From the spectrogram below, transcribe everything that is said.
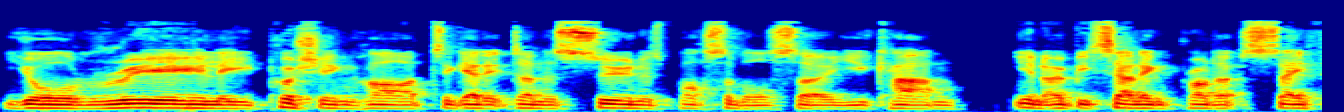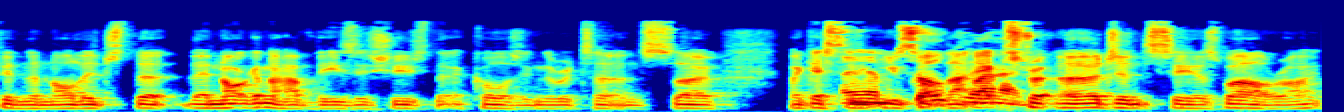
you're really pushing hard to get it done as soon as possible so you can, you know, be selling products safe in the knowledge that they're not going to have these issues that are causing the returns. So I guess I you've so got that glad. extra urgency as well, right?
